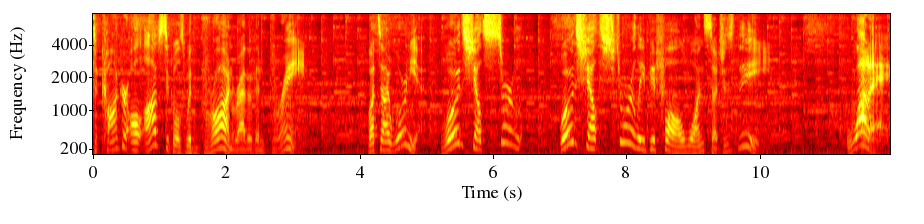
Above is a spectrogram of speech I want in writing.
to conquer all obstacles with brawn rather than brain. But I warn ye, woes shall surely... Woes shall surely befall one such as thee. Wale!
